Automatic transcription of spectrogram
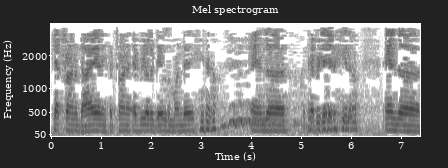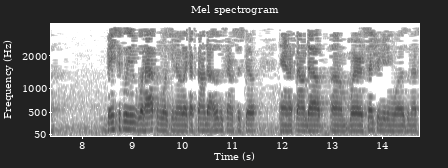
kept trying to diet and kept trying to every other day was a Monday, you know, and uh every day, you know, and uh basically what happened was, you know, like I found out I live in San Francisco and I found out um, where Century meeting was, and that's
